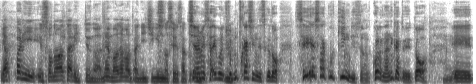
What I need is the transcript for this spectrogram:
やっぱりそのあたりっていうのはねまだまだ日銀の政策。ちなみに最後にちょっと難しいんですけど、政策金利っていうのはこれは何かというと,、えーっ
